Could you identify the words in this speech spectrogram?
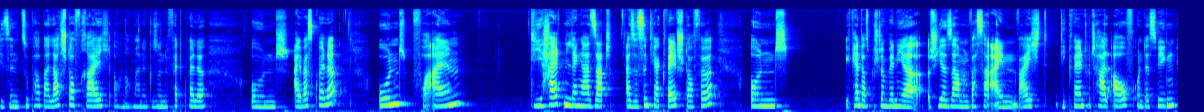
die sind super ballaststoffreich, auch nochmal eine gesunde Fettquelle. und Eiweißquelle. Und vor allem, die halten länger satt. Also es sind ja Quellstoffe und ihr kennt das bestimmt, wenn ihr Chiasamen in Wasser einweicht, die quellen total auf und deswegen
